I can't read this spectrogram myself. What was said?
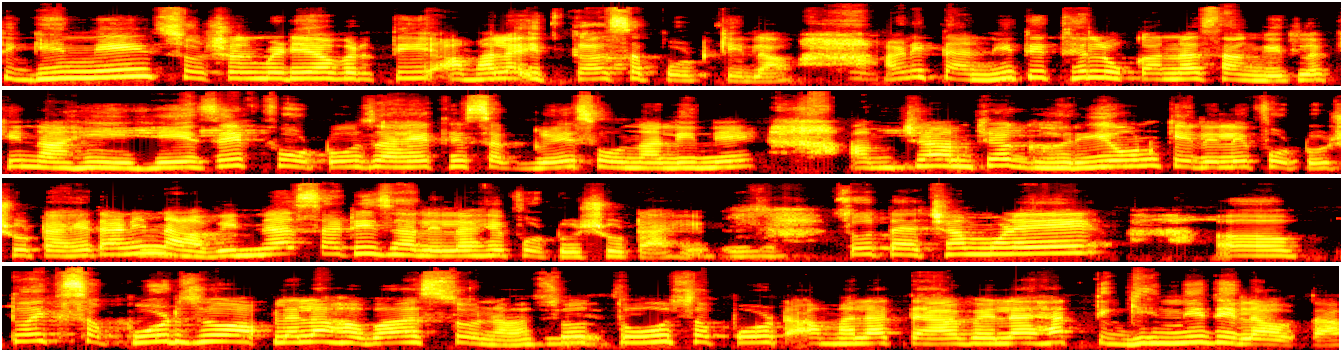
तिघींनी सोशल मीडियावरती आम्हाला इतका सपोर्ट केला आणि त्यांनी तिथे लोकांना सांगितलं की नाही हे जे फोटोज आहेत हे सगळे सोनालीने आमच्या आमच्या घरी येऊन केलेले फोटोशूट आहेत आणि. नाविन्यासाठी झालेलं हे फोटोशूट आहे सो त्याच्यामुळे तो एक सपोर्ट जो आपल्याला हवा असतो ना सो. तो सपोर्ट आम्हाला त्यावेळेला ह्या तिघींनी दिला होता.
